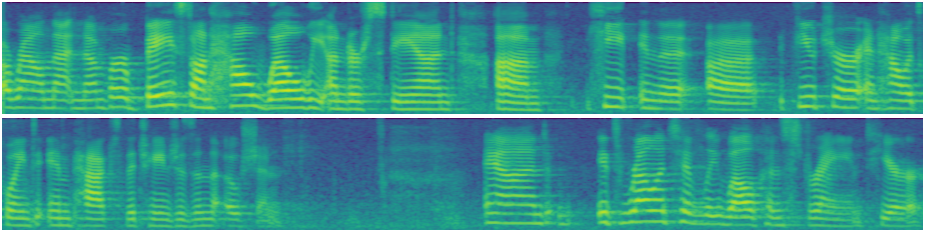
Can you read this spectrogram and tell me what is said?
around that number based on how well we understand um, heat in the uh, future and how it's going to impact the changes in the ocean. And it's relatively well constrained here.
